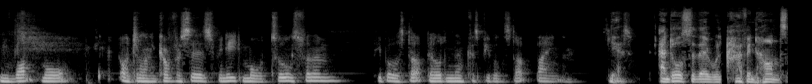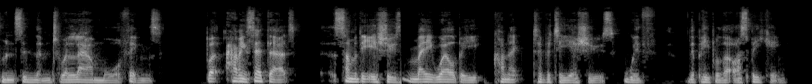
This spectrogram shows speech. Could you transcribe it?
We want more online conferences. We need more tools for them. People will start building them because people will start buying them. Yes. And also, they will have enhancements in them to allow more things. But having said that, some of the issues may well be connectivity issues with the people that are speaking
